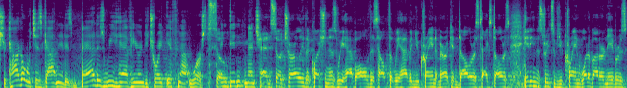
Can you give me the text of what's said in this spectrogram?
Chicago, which has gotten it as bad as we have here in Detroit, if not worse, and didn't mention And it. so, Charlie, the question is: We have all of this help that we have in Ukraine, American dollars, tax dollars, hitting the streets of Ukraine. What about our neighbors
